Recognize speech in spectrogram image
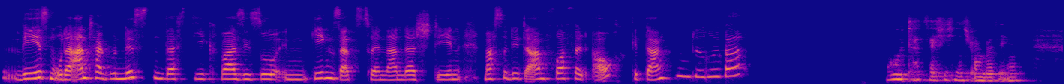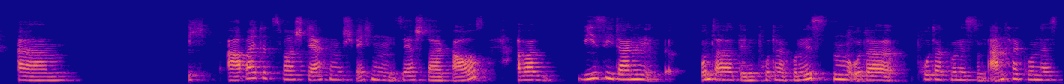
Wesen oder Antagonisten, dass die quasi so im Gegensatz zueinander stehen. Machst du dir da im Vorfeld auch Gedanken darüber? Gut, tatsächlich nicht unbedingt. Ähm, ich arbeite zwar Stärken und Schwächen sehr stark aus, aber wie sie dann unter den Protagonisten oder Protagonist und Antagonist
